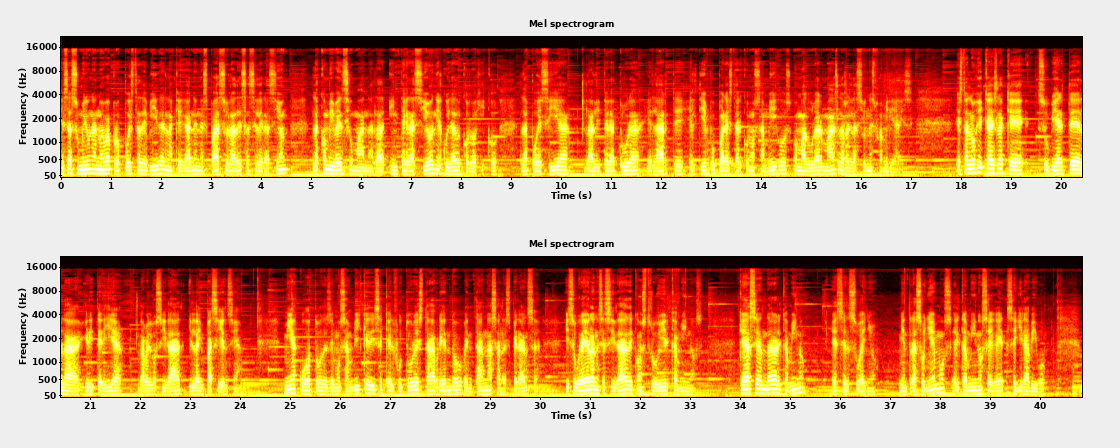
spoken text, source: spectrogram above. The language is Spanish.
es asumir una nueva propuesta de vida en la que ganen espacio la desaceleración, la convivencia humana, la integración y el cuidado ecológico, la poesía, la literatura, el arte, el tiempo para estar con los amigos o madurar más las relaciones familiares. Esta lógica es la que subvierte la gritería, la velocidad y la impaciencia. Mia Cuoto desde Mozambique dice que el futuro está abriendo ventanas a la esperanza y subraya la necesidad de construir caminos. ¿Qué hace andar al camino? Es el sueño. Mientras soñemos, el camino seguirá vivo.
